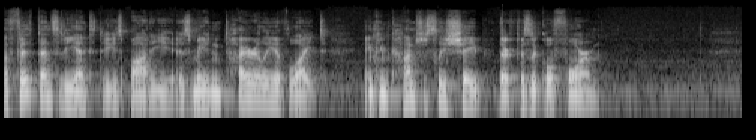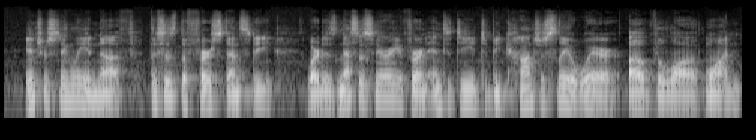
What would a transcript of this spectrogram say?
A fifth density entity's body is made entirely of light and can consciously shape their physical form. Interestingly enough, this is the first density where it is necessary for an entity to be consciously aware of the law of one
